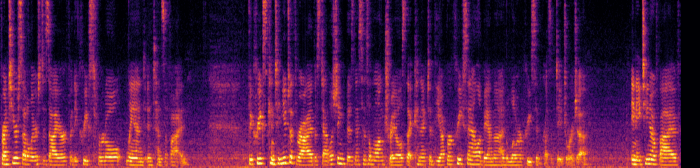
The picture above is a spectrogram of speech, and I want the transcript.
frontier settlers' desire for the Creek's fertile land intensified. The creeks continued to thrive, establishing businesses along trails that connected the upper creeks in Alabama and the lower creeks in present-day Georgia. In 1805,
